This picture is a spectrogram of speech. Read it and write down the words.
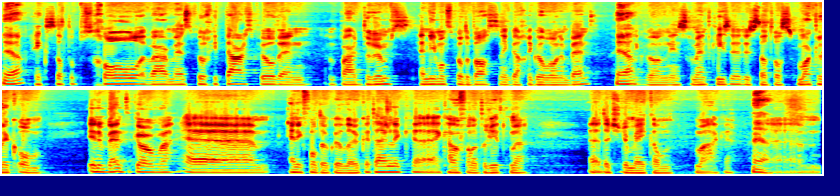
Ja. Ik zat op school waar mensen veel gitaar speelden en een paar drums. En niemand speelde bas. En ik dacht, ik wil gewoon een band. Ja. En ik wil een instrument kiezen. Dus dat was makkelijk om in een band te komen. En ik vond het ook heel leuk uiteindelijk. Ik hou van het ritme dat je ermee kan maken. Ja. Ehm,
